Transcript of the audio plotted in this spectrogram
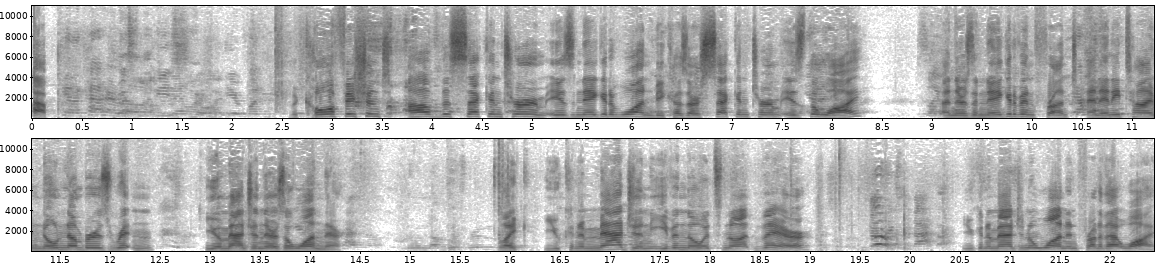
Yeah, I can't hear rest in peace. The coefficient of the second term is negative 1 because our second term is the y. And there's a negative in front, and anytime no number is written, you imagine there's a 1 there. Like, you can imagine, even though it's not there, you can imagine a 1 in front of that y.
